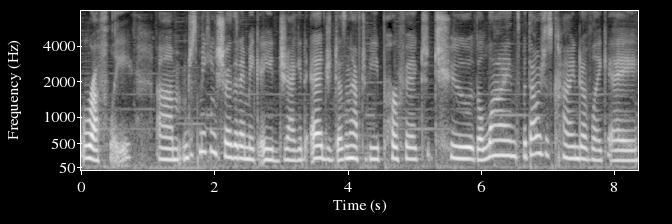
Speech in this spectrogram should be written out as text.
roughly. Um, I'm just making sure that I make a jagged edge. It doesn't have to be perfect to the lines, but that was just kind of like a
